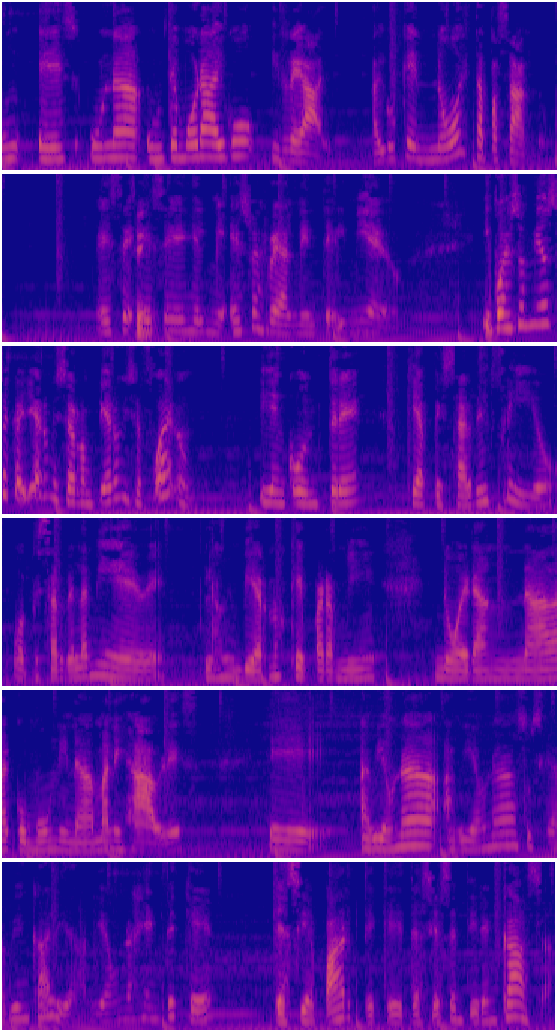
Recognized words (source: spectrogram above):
un, es una, un temor a algo irreal, algo que no está pasando. Ese, Sí. ese es el, eso es realmente el miedo. Y pues esos miedos se cayeron y se rompieron y se fueron. Y encontré que a pesar del frío o a pesar de la nieve, los inviernos que para mí no eran nada común ni nada manejables, eh, había, una, había una sociedad bien cálida, había una gente que te hacía parte, que te hacía sentir en casa.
